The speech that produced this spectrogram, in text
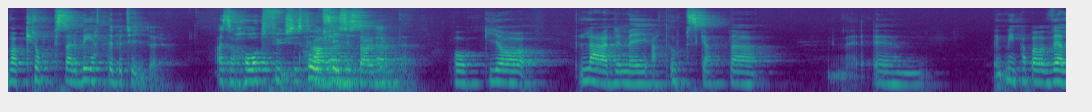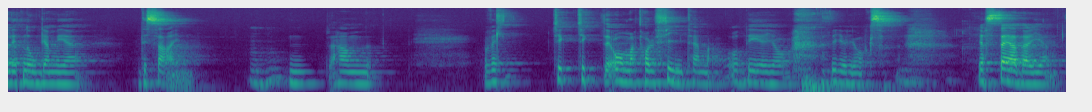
vad kroppsarbete betyder. Alltså hårt fysiskt hårt arbete. fysiskt arbete. Och jag lärde mig att uppskatta eh, min pappa var väldigt noga med design. Mm. Han tyck, tyckte om att ha det fint hemma och det är jag. det gör jag också. Jag städar jämt.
